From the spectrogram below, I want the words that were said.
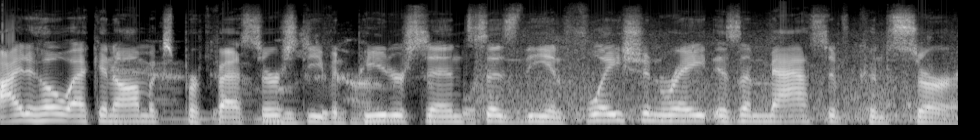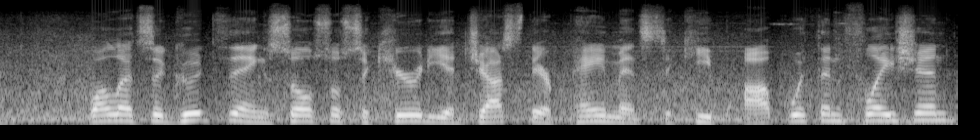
Idaho economics and, professor uh, Stephen Peterson says the inflation rate is a massive concern. While it's a good thing Social Security adjusts their payments to keep up with inflation,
